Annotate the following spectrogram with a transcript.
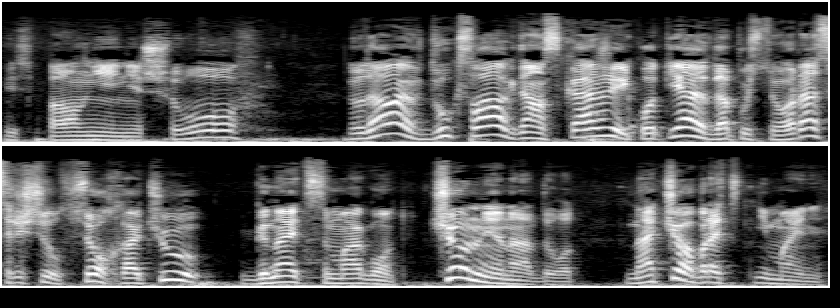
Исполнение швов. Ну давай в двух словах нам скажи. Вот я, допустим, раз решил, все, хочу гнать самогон. Что мне надо? Вот на что обратить внимание?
